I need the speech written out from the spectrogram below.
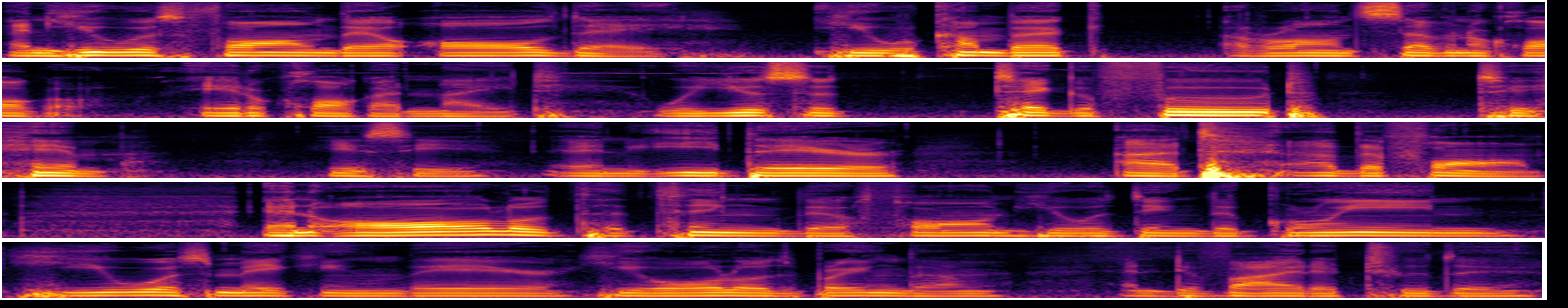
And he was farm there all day. He would come back around 7 o'clock, 8 o'clock at night. We used to take food to him, you see, and eat there at, at the farm. And all of the thing, the farm he was doing, the grain he was making there, he always bring them and divide it to the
